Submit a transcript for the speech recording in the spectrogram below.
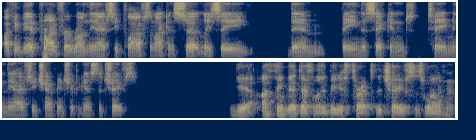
I think they're primed for a run in the AFC playoffs, and I can certainly see them being the second team in the AFC championship against the Chiefs. Yeah, I think they're definitely the biggest threat to the Chiefs as well. Mhm.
